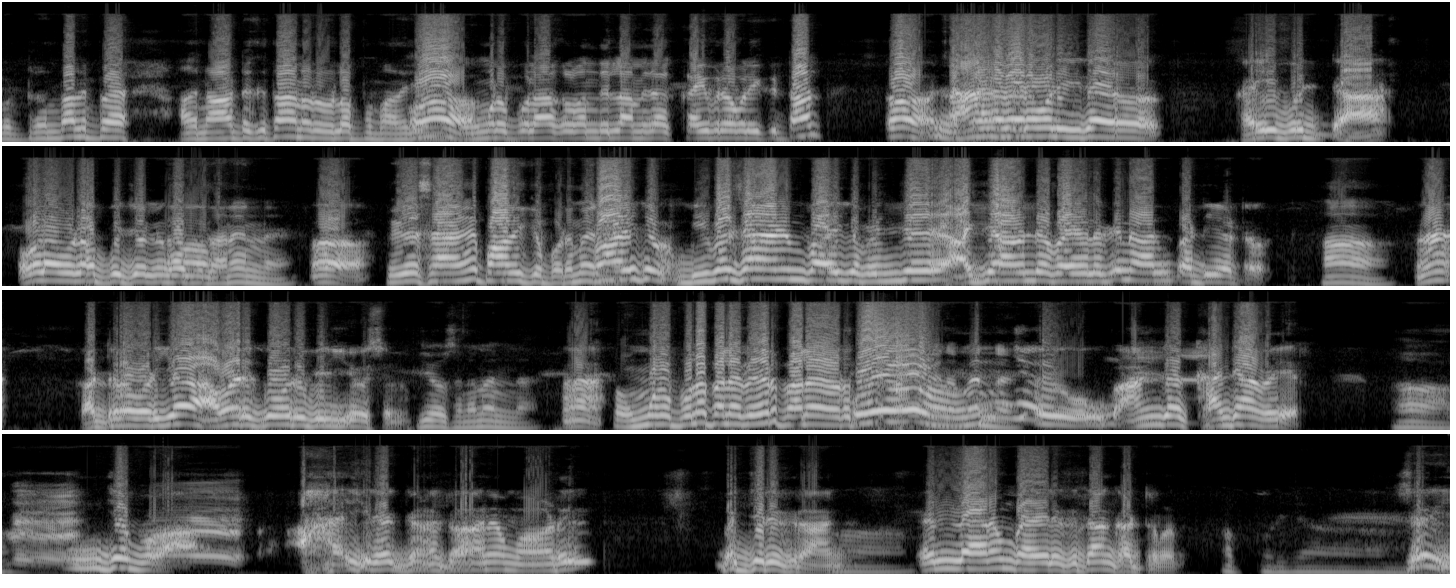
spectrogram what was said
பட் இருந்தாலும் இப்ப அது நாட்டுக்கு தான் ஒரு இழப்பு மாதிரி. உங்களை போல ஆட்கள் வந்து இல்லாம இதை கைவிட வலிக்கிட்டால் நாங்க வேற வழி இதை கைவிட்டா எவ்வளவு இழப்பு சொல்லுங்க. தானே என்ன? விவசாயமே பாதிக்கப்படுமே. பாதிக்கும் விவசாயம் பாதிக்கப்படும். ஐயாவுடைய வயலுக்கு நான் கட்டி கட்டுறேன் கட்டுறபடியா அவருக்கு ஒரு பெரிய யோசனை யோசனை என்ன? உங்களை போல பல பேர் பல அங்க கன்னியாவேர் ஆ, இங்க ஆயிரக்கணக்கான மாடு வச்சிருக்கிறாங்க. எல்லாரும் வயலுக்கு தான் கட்டுறது. அப்படியா? சரி.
